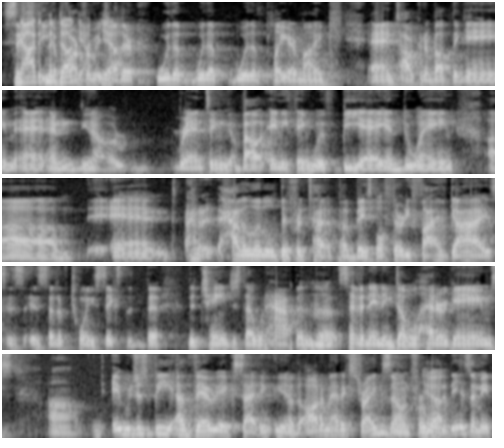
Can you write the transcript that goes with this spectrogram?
six Not in feet the apart dugout, from each yeah. other with a with a with a player mic and talking about the game and, and you know ranting about anything with BA and Dewayne um, and have a little different type of baseball 35 guys is, instead of 26 the, the the changes that would happen Mm-hmm. the seven inning doubleheader games um, it would just be a very exciting, you know, the automatic strike zone for Yeah. what it is. I mean,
